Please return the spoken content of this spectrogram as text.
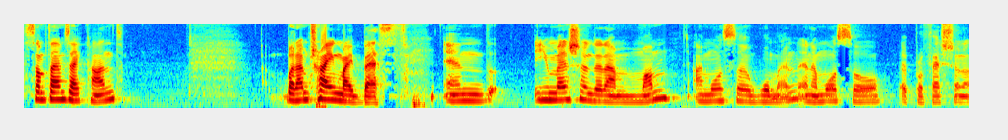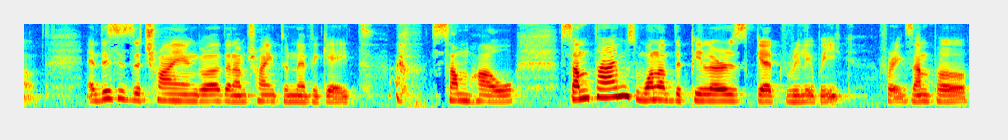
Sometimes I can't, but I'm trying my best. And you mentioned that I'm mom, I'm also a woman, and I'm also a professional. And this is the triangle that I'm trying to navigate somehow. Sometimes one of the pillars get really weak. For example,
